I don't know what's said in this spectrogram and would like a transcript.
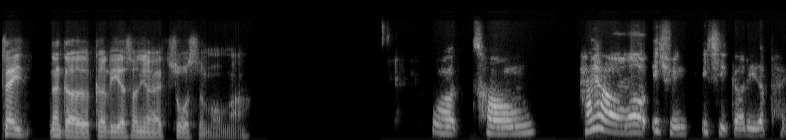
在那个隔离的时候，你有在做什么吗？我从还好，我有一群一起隔离的朋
